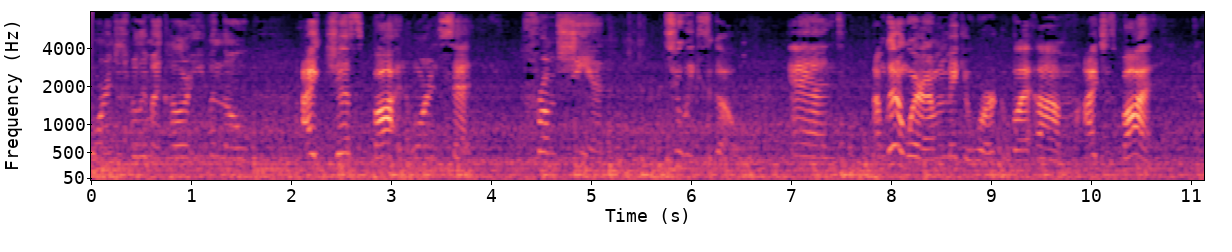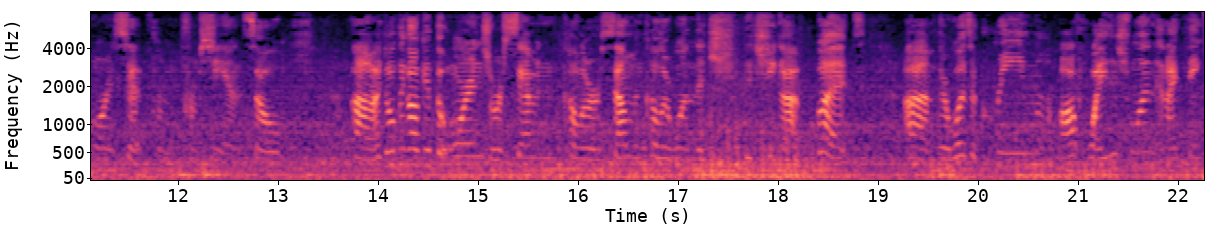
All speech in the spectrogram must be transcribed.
orange is really my color, even though I just bought an orange set from Shein two weeks ago. And I'm gonna wear it, I'm gonna make it work. But um, I just bought orange set from, from Shein. So Uh, I don't think I'll get the orange or salmon color, salmon color one that she, that she got, but um, there was a cream off-whitish one, and I think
